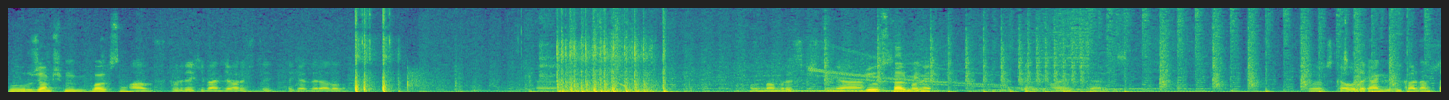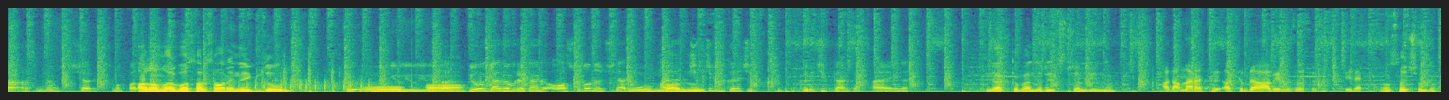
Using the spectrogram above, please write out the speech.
Vuracağım şimdi bir baksana. Abi şuradaki bence var ya, şu te- tekerleri alalım. Ee... Oğlum ben buraya sıkıştım ya. Göstermeyin. Mami. Aynen güzel. Böyle cover'da kanka yukarıdan tutarsın biliyor musun? Smoke pat. Adamlar basarsa var ya ne güzel olur. Oha. Yo gelme buraya kanka. Aa sola dön dışarı. Oğlum, ne Hayır, yapıyorsun? Çık çık yukarı çık. çık. Yukarı çık kanka. Aynen. Bir dakika ben de restleyeceğim birini. Adamlar açı- açıldı ha haberiniz olsun. Beyler. Nasıl açıldı?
